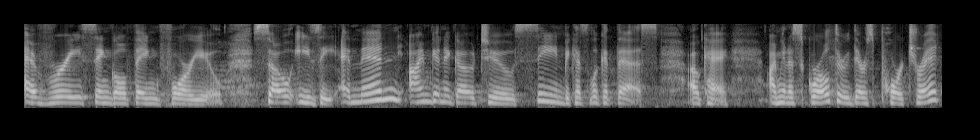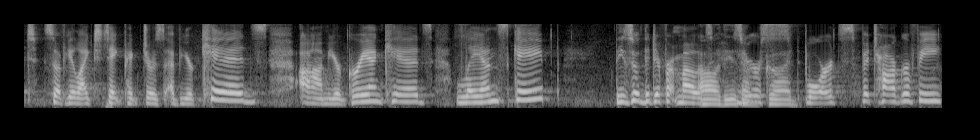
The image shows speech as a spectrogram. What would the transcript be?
every single thing for you. So easy. And then I'm gonna go to Scene because look at this. Okay. I'm gonna scroll through, there's portrait. So if you like to take pictures of your kids, um, your grandkids, landscape, these are the different modes. Oh, these Your are good. sports photography,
